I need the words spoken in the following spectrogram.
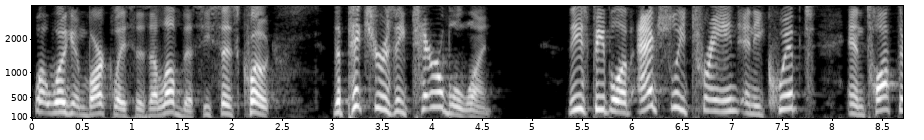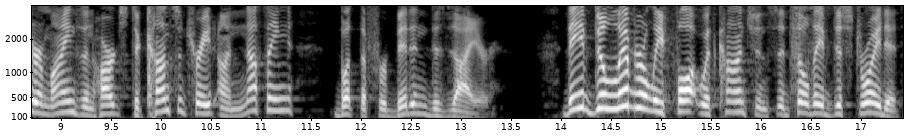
what William Barclay says. I love this. He says, quote, the picture is a terrible one. These people have actually trained and equipped and taught their minds and hearts to concentrate on nothing but the forbidden desire. They've deliberately fought with conscience until they've destroyed it.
